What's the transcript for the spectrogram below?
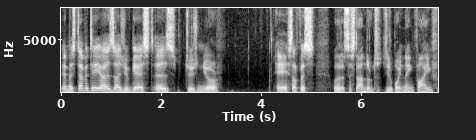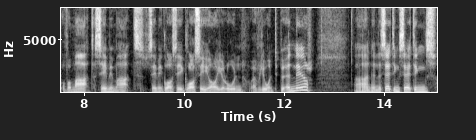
Emissivity, as, as you've guessed, is choosing your uh, surface, whether it's a standard 0.95 of a matte, semi-matte, semi-glossy, glossy, or your own, whatever you want to put in there. And in the settings settings,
